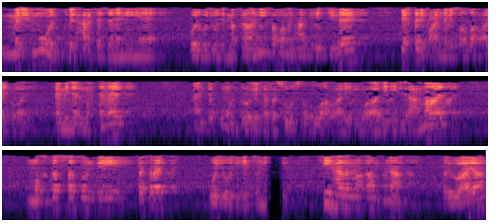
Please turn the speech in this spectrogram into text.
مشمول بالحركة الزمنية والوجود المكاني فهو من هذه الجهة يختلف عن النبي صلى الله عليه وآله. فمن المحتمل أن تكون رؤية الرسول صلى الله عليه وآله للأعمال مختصة بفترة وجوده الدنيا. في هذا المقام هناك روايات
